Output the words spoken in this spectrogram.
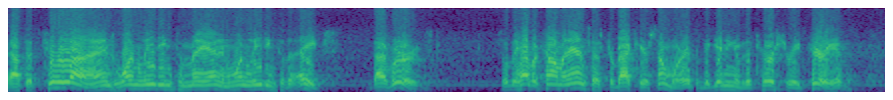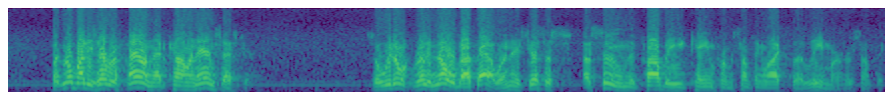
that the two lines, one leading to man and one leading to the apes, diverged. So they have a common ancestor back here somewhere at the beginning of the tertiary period, but nobody's ever found that common ancestor. So we don't really know about that one. It's just assumed that probably he came from something like the lemur or something.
